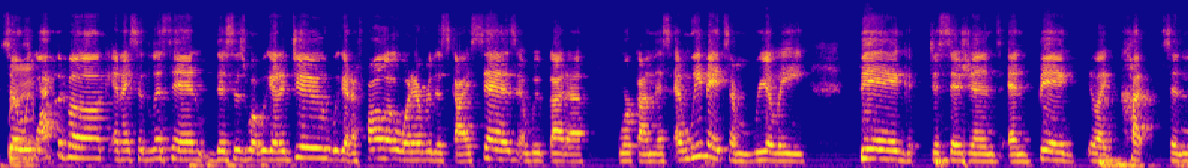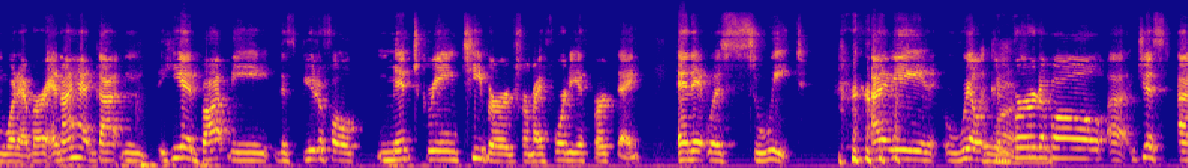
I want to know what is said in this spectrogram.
So we got the book, and I said, "Listen, this is what we got to do. We got to follow whatever this guy says, and we've got to work on this." And we made some really big decisions and big like cuts and whatever. And I had gotten he had bought me this beautiful mint green T-bird for my 40th birthday, and it was sweet. I mean, really convertible. Uh, just uh,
